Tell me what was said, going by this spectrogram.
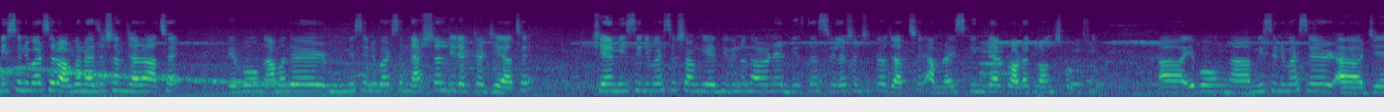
মিস ইউনিভার্সের অর্গানাইজেশন যারা আছে এবং আমাদের মিস ইউনিভার্সের ন্যাশনাল ডিরেক্টর যে আছে, সে মিস ইউনিভার্সের সঙ্গে বিভিন্ন ধরনের বিজনেস রিলেশনশিপেও যাচ্ছে। আমরা স্কিন কেয়ার প্রোডাক্ট লঞ্চ করছি এবং মিস ইউনিভার্সের যে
